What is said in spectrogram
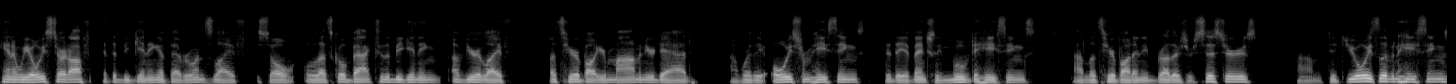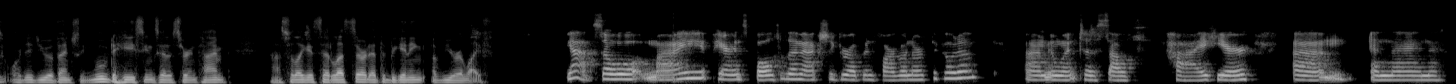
Hannah, we always start off at the beginning of everyone's life. So let's go back to the beginning of your life. Let's hear about your mom and your dad. Uh, were they always from Hastings? Did they eventually move to Hastings? Uh, let's hear about any brothers or sisters. Um, did you always live in Hastings or did you eventually move to Hastings at a certain time? Uh, so, like I said, let's start at the beginning of your life. Yeah. So, my parents, both of them actually grew up in Fargo, North Dakota, um, and went to South High here. Um, and then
